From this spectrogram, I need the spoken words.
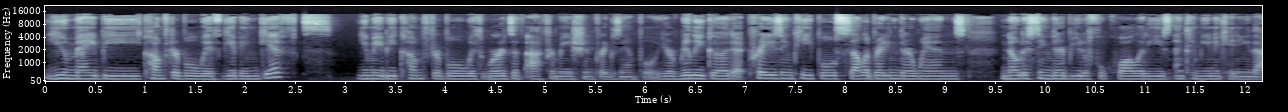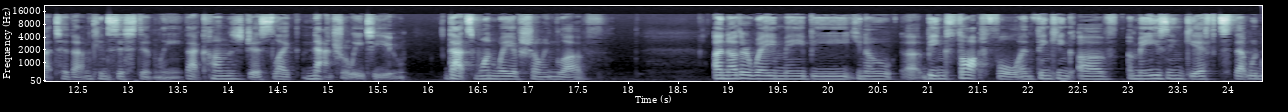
You may be comfortable with giving gifts. You may be comfortable with words of affirmation, for example. You're really good at praising people, celebrating their wins, noticing their beautiful qualities, and communicating that to them consistently. That comes just like naturally to you. That's one way of showing love. Another way may be, you know, uh, being thoughtful and thinking of amazing gifts that would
